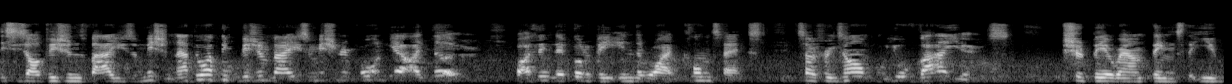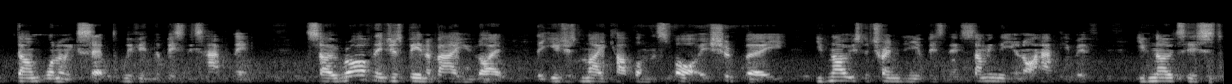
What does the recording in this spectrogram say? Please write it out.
this is our visions, values, and mission. Now, do I think vision, values, and mission are important? Yeah, I do, but I think they've got to be in the right context. So, for example, your values should be around things that you don't want to accept within the business happening. So, rather than just being a value like that you just make up on the spot, it should be you've noticed a trend in your business, something that you're not happy with. You've noticed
